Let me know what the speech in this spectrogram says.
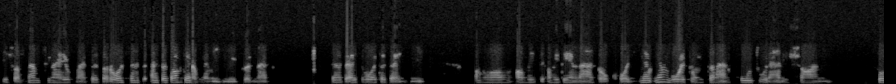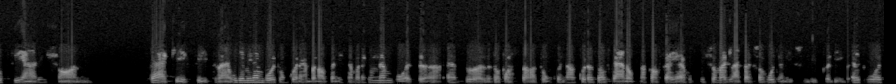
és azt nem csináljuk, mert ez a rossz. Tehát, hát az afgánok nem így működnek. Tehát ez volt az egyik, a, amit, amit én látok, hogy nem, nem voltunk talán kulturálisan, szociálisan felkészítve. Ugye mi nem voltunk korábban Afganisztánban, nekünk nem volt ebből tapasztalatunk, hogy na akkor az afgánoknak a feje és a meglátása hogyan is működik. Ez volt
